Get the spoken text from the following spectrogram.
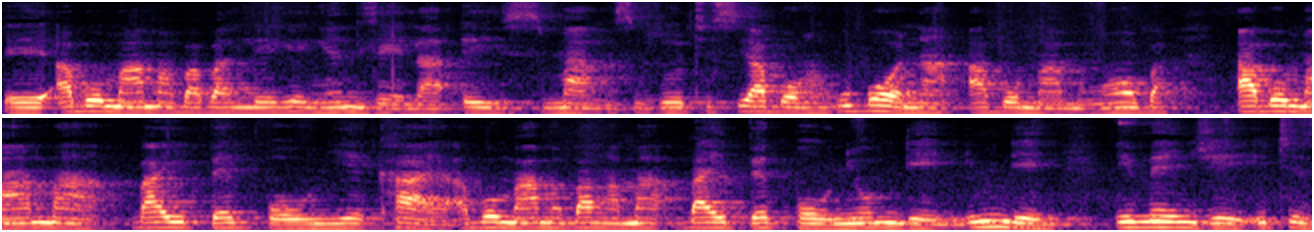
eh abomama babaleke ngendlela eyisimanga. Sizothi siyabonga kubona abomama ngoba abomama bayi backbone yekhaya abomama bangama bayi backbone yomndeni imndeni ime nje it is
